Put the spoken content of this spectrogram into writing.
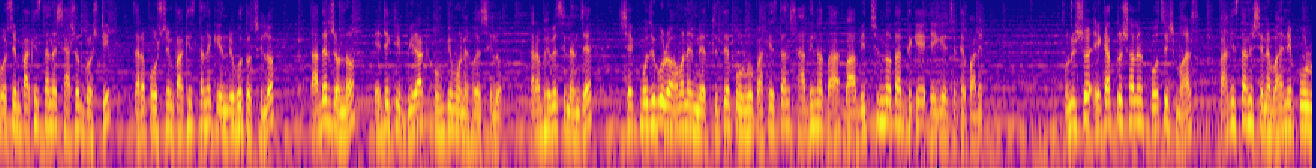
পশ্চিম পাকিস্তানের শাসক গোষ্ঠী, যারা পশ্চিম পাকিস্তানে কেন্দ্রীভূত ছিল, তাদের জন্য এটি একটি বিরাট হুমকি মনে হয়েছিল তারা ভেবেছিলেন যে শেখ মুজিবুর রহমানের নেতৃত্বে পূর্ব পাকিস্তান স্বাধীনতা বা বিচ্ছিন্নতার দিকে এগিয়ে যেতে পারে উনিশশো একাত্তর সালের পঁচিশ মার্চ পাকিস্তানি সেনাবাহিনী পূর্ব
